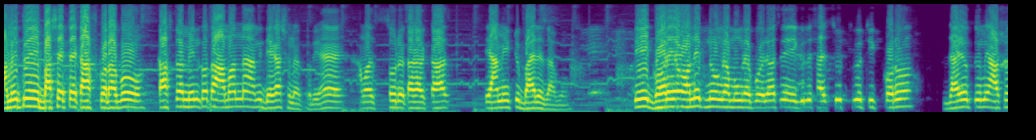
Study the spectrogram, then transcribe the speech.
আমি তো এই বাসায় একটা কাজ করাবো। কাজটা মেন কথা আমার না, আমি দেখাশোনা করি হ্যাঁ? আমার ছোট কাকার কাজ আমি একটু বাইরে যাব। এই ঘরে অনেক নোংরা মোংরা পড়ে আছে, এগুলো ঠিক করো। যাই হোক, তুমি আসো,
